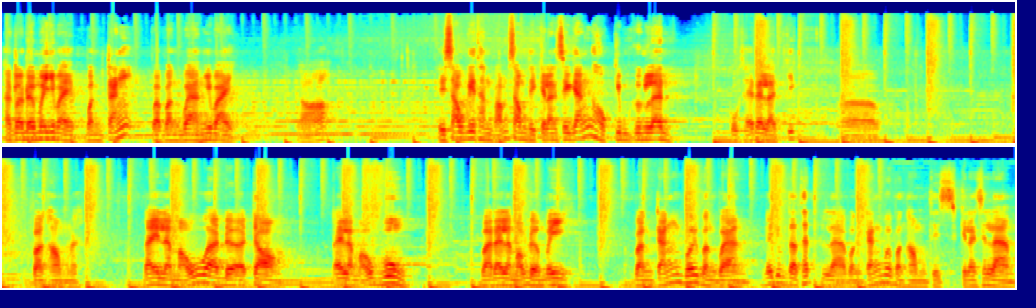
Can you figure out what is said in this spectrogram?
hoặc là mi như vậy bằng trắng và bằng vàng như vậy. Đó. Thì sau khi thành phẩm xong thì kỳ lân sẽ gắn hột kim cương lên. Cụ thể đây là chiếc uh, vàng hồng nè. Đây là mẫu uh, tròn đây là mẫu vuông và đây là mẫu đờ mi. Vàng trắng với vàng vàng. Nếu chúng ta thích là vàng trắng với vàng hồng thì kỳ lan sẽ làm.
